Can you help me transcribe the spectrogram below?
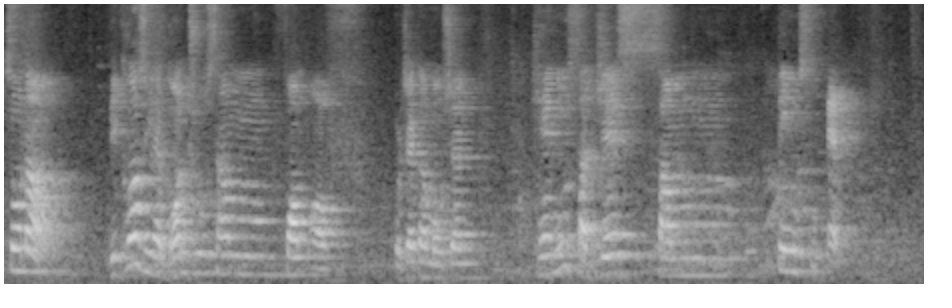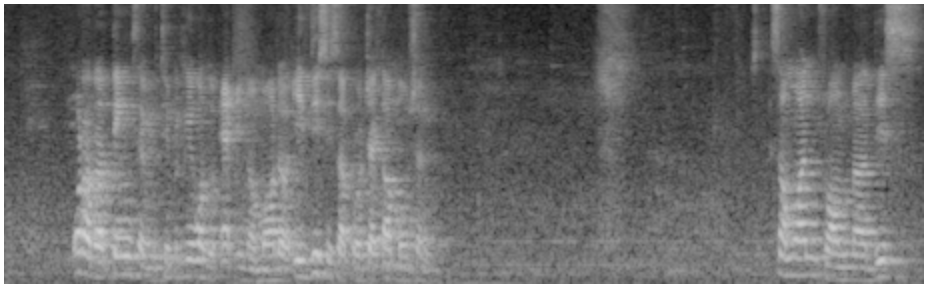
So now, because we have gone through some form of projectile motion, can you suggest some things to add? What are the things that we typically want to add in a model if this is a projectile motion? Someone from uh, this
